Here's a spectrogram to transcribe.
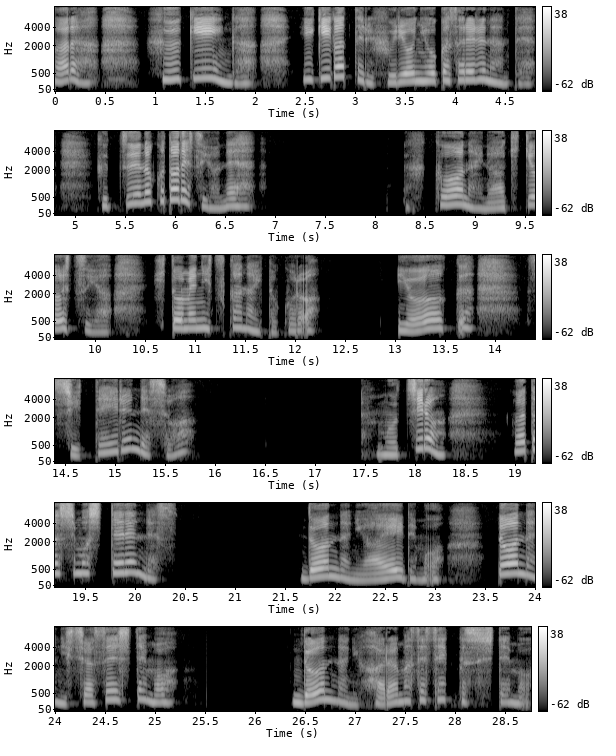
あら風紀委員が生きがってる不良に侵されるなんて普通のことですよね。校内の空き教室や人目につかないところよーく知っているんでしょ？もちろん私も知ってるんです。どんなにあえいでもどんなに射精してもどんなに腹ませセックスしても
